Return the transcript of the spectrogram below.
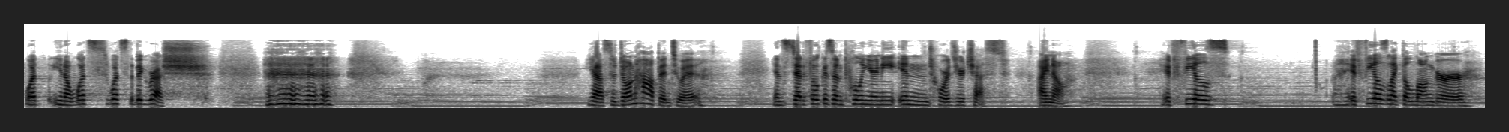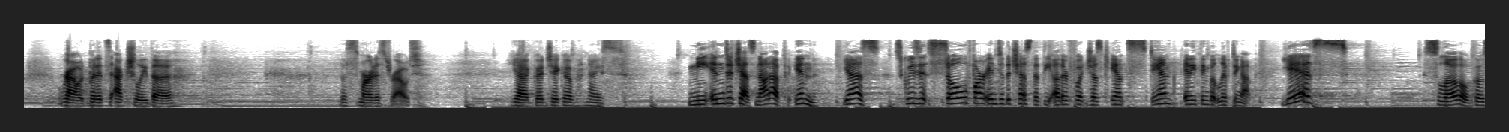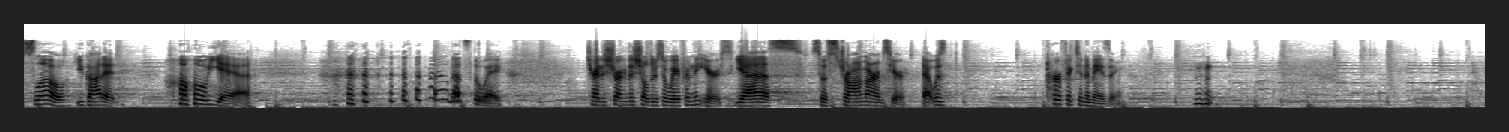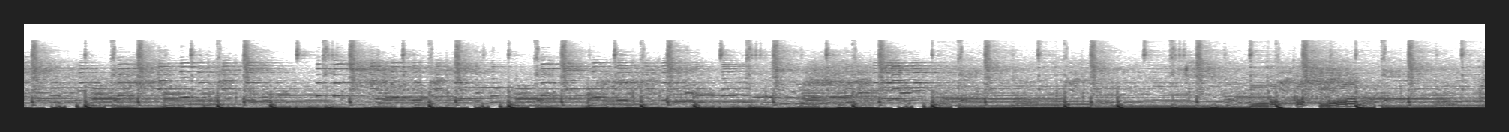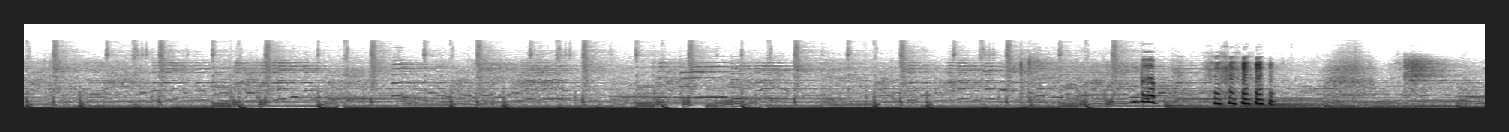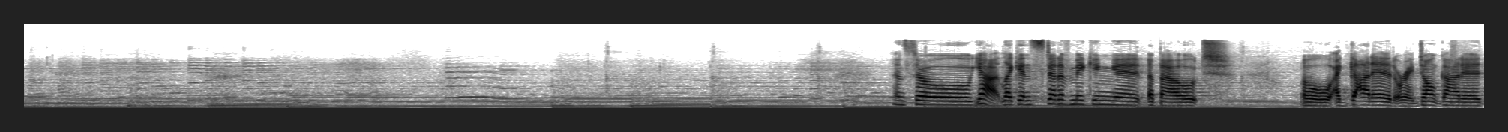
What, you know, what's, what's the big rush? yeah, so don't hop into it. Instead, focus on pulling your knee in towards your chest. I know. It feels it feels like the longer route, but it's actually the the smartest route. Yeah, good, Jacob. Nice. Knee into chest, not up, in. Yes. Squeeze it so far into the chest that the other foot just can't stand anything but lifting up. Yes. Slow, go slow. You got it. Oh, yeah. That's the way. Try to shrug the shoulders away from the ears. Yes. So strong arms here. That was perfect and amazing. And so, yeah, like instead of making it about, oh, I got it, or I don't got it,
